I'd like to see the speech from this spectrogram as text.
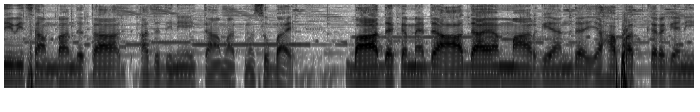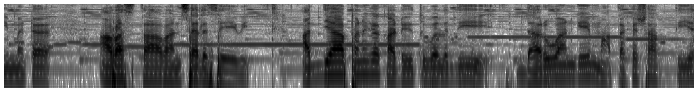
දිවි සම්බන්ධතා අද දිනේ ඊ타මාත්ම සුබයි. බාධක මැද ආදායම් මාර්ගයන්ද යහපත් කර ගැනීමට අවස්ථාවන් සැලසේවි. අධ්‍යාපනික කටයුතුවලදී දරුවන්ගේ මතක ශක්තිය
